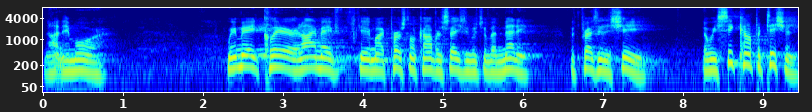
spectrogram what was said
Not anymore. We made clear, and I made clear in my personal conversations, which have been many, with President Xi, that we seek competition,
